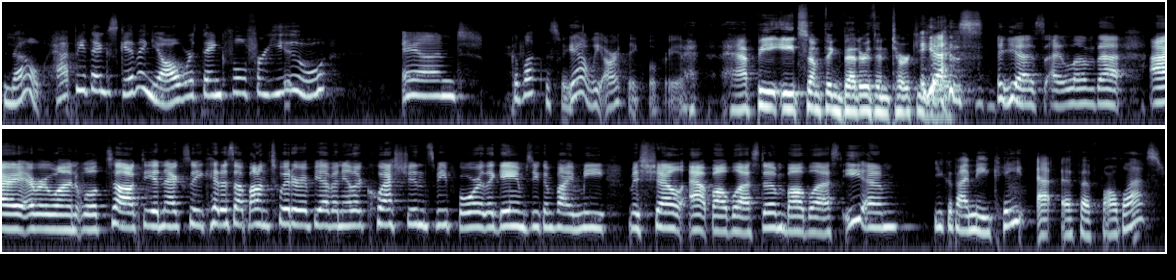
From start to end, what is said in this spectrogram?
No. Happy Thanksgiving, y'all. We're thankful for you. And good luck this week. Yeah, we are thankful for you. Happy eat something better than turkey. Day. Yes, yes, I love that. All right, everyone, we'll talk to you next week. Hit us up on Twitter if you have any other questions before the games. You can find me, Michelle, at Ballblastem, Ballblast EM. You can find me, Kate, at FF Ballblast.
